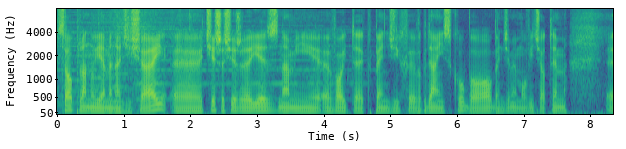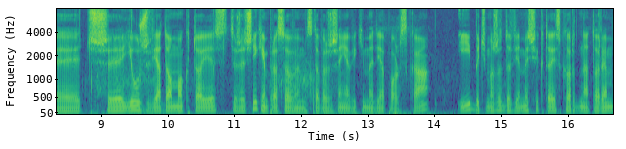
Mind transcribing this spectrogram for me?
co planujemy na dzisiaj. E, cieszę się, że jest z nami Wojtek Pędzich w Gdańsku, bo będziemy mówić o tym, czy już wiadomo, kto jest rzecznikiem prasowym Stowarzyszenia Wikimedia Polska i być może dowiemy się, kto jest koordynatorem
